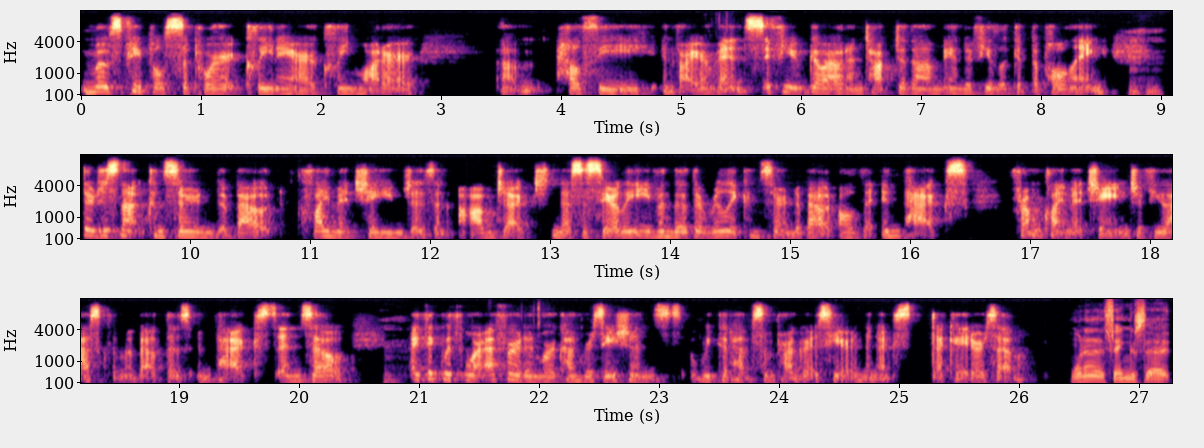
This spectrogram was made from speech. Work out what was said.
Most people support clean air, clean water, um, healthy environments. If you go out and talk to them, and if you look at the polling, mm-hmm. they're just not concerned about climate change as an object necessarily, even though they're really concerned about all the impacts from climate change if you ask them about those impacts. And so hmm. I think with more effort and more conversations, we could have some progress here in the next decade or so. One of the things that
